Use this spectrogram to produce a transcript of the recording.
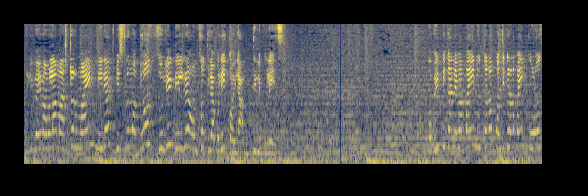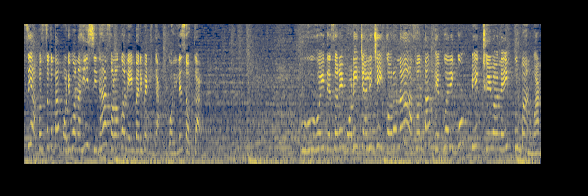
বুলিবাই মামলা মাস্টর মাইন্ড নিরাজ বিষ্ণু মধ্য সুলি ডিলরে অংশ লা দিল্লি পুলিশ কোভিড টিকা নেওয়া নূতন পঞ্জীকরণ কৌশি আবশ্যকতা পড়ব না সিধাসলখ নেইপারে টিকা কহিলেন সরকার হু হয়ে দেশের বড়ি চালছে করোনা আসন্তা ফেব্রুয়ারি কু পিক ছুঁবা নেই পূর্বানুমান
